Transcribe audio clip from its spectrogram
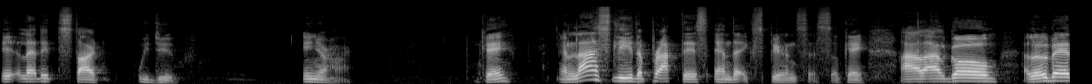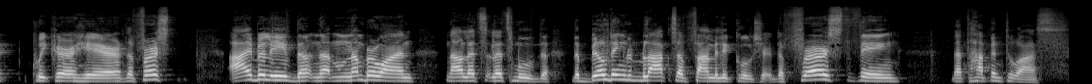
It, let it start with you in your heart. Okay? And lastly, the practice and the experiences. Okay? I'll, I'll go a little bit quicker here. The first, I believe, the, number one, Now let's let's move the, the building blocks of family culture. The first thing that happened to us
